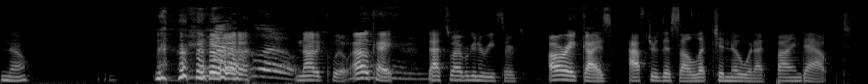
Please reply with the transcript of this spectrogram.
Hmm. No? Clue. Not a clue. Okay, that's why we're going to research. All right, guys, after this, I'll let you know what I find out.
